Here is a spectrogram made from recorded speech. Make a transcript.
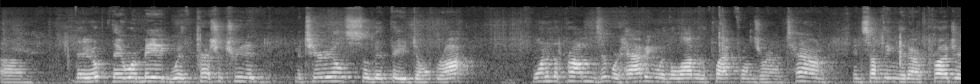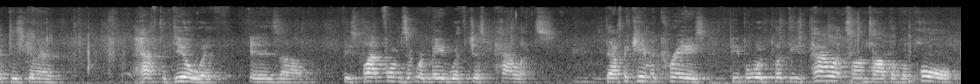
Um, they, they were made with pressure treated materials so that they don't rot. One of the problems that we're having with a lot of the platforms around town, and something that our project is gonna have to deal with, is um, these platforms that were made with just pallets. That became a craze. People would put these pallets on top of a pole,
